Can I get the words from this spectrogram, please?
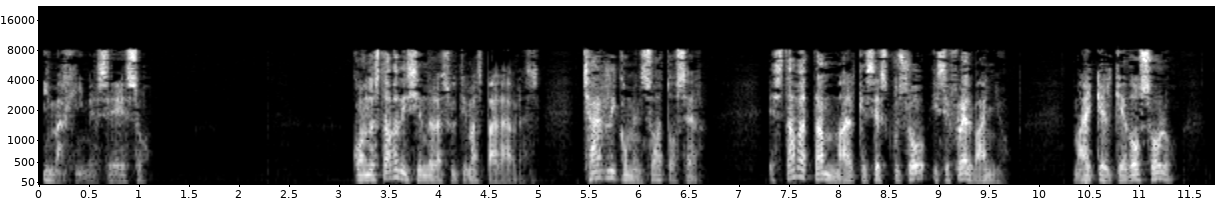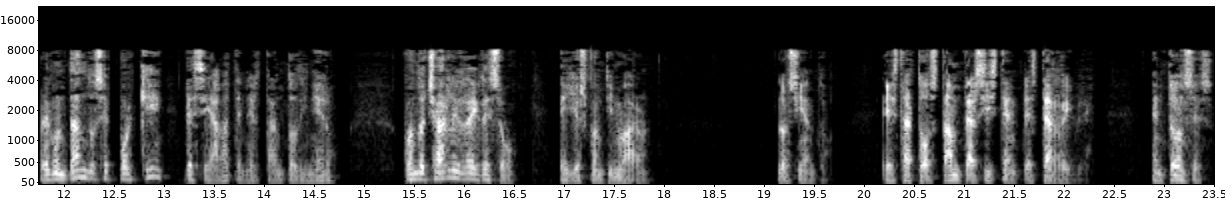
Imagínese eso. Cuando estaba diciendo las últimas palabras, Charlie comenzó a toser. Estaba tan mal que se excusó y se fue al baño. Michael quedó solo, preguntándose por qué deseaba tener tanto dinero. Cuando Charlie regresó, ellos continuaron. Lo siento, esta tos tan persistente es terrible. Entonces,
